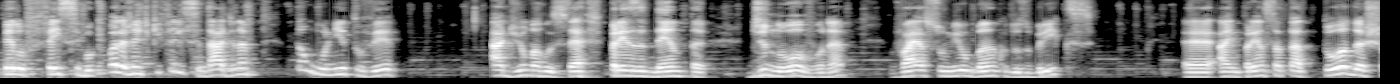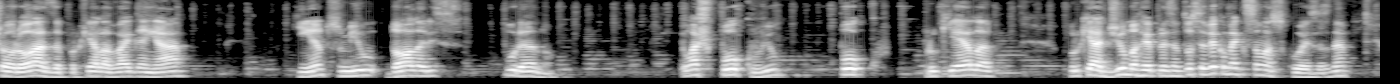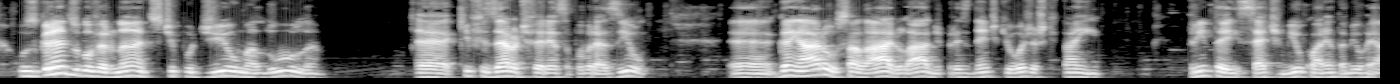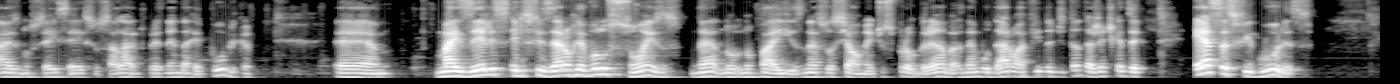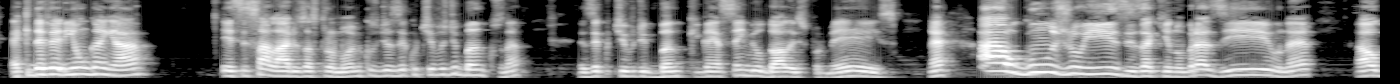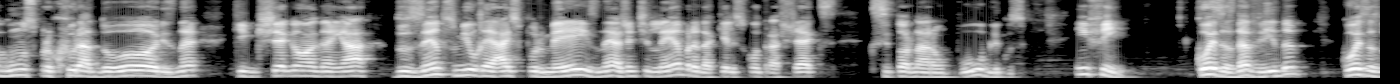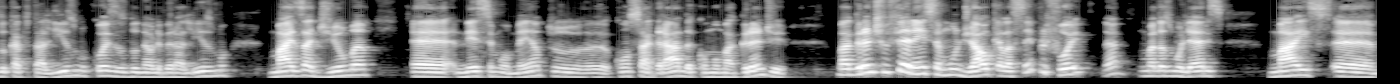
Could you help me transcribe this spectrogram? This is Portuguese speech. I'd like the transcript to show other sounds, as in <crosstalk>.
pelo Facebook. Olha, gente, que felicidade, né? Tão bonito ver a Dilma Rousseff presidenta de novo, né? Vai assumir o banco dos BRICS. É, a imprensa está toda chorosa porque ela vai ganhar 500 mil dólares por ano. Eu acho pouco, viu? Pouco para o que ela, porque a Dilma representou. Você vê como é que são as coisas, né? Os grandes governantes, tipo Dilma, Lula, é, que fizeram a diferença para o Brasil, é, ganharam o salário lá de presidente, que hoje acho que está em 37 mil, 40 mil reais, não sei se é esse o salário do presidente da República. É, mas eles, eles fizeram revoluções né, no, no, país, né, socialmente, os programas né, mudaram a vida de tanta gente. Quer dizer, essas figuras é que deveriam ganhar esses salários astronômicos de executivos de bancos, né? Executivo de banco que ganha 100 mil dólares por mês, né? Há alguns juízes aqui no Brasil, né? Há alguns <laughs> procuradores, né? Que chegam a ganhar 200 mil reais por mês, né? A gente lembra daqueles contra-cheques que se tornaram públicos. Enfim, coisas da vida, coisas do capitalismo, coisas do neoliberalismo, mas a Dilma, é, nesse momento, consagrada como uma grande, uma grande referência mundial, que ela sempre foi, né? Uma das mulheres mais é,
